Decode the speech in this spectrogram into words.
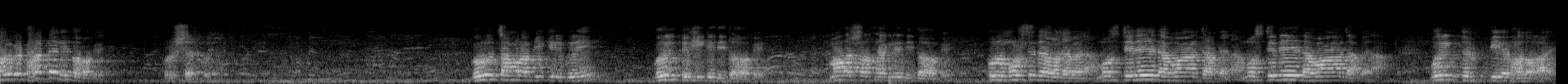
ভালো করে ধার দিয়ে নিতে হবে। পরিষ্কার করে গরুর চামড়া বিক্রি করে গরিব দুঃখীকে দিতে হবে। মাদ্রাসা থাকলে দিতে হবে। কোন মসজিদে দেওয়া যাবে না। মসজিদে দেওয়া যাবে না। মসজিদে দেওয়া যাবে না। গরিব দিলে ভালো হয়।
